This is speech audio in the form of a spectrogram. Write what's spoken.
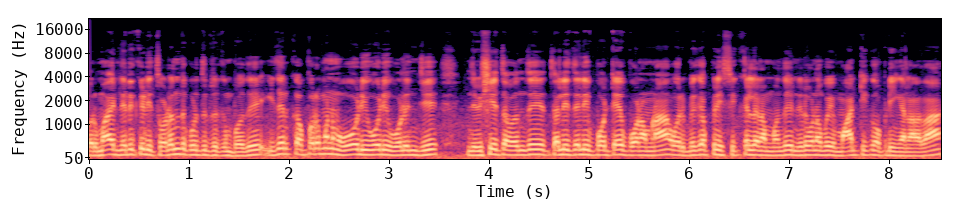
ஒரு மாதிரி நெருக்கடி தொடர்ந்து கொடுத்துட்டு இருக்கும்போது இதற்கப்புறமா நம்ம ஓடி ஓடி ஒளிஞ்சு இந்த விஷயத்தை வந்து தள்ளி தள்ளி போட்டே போனோம்னா ஒரு மிகப்பெரிய சிக்கலில் நம்ம வந்து நிறுவனம் போய் மாட்டிக்கும் அப்படிங்கிறனால தான்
